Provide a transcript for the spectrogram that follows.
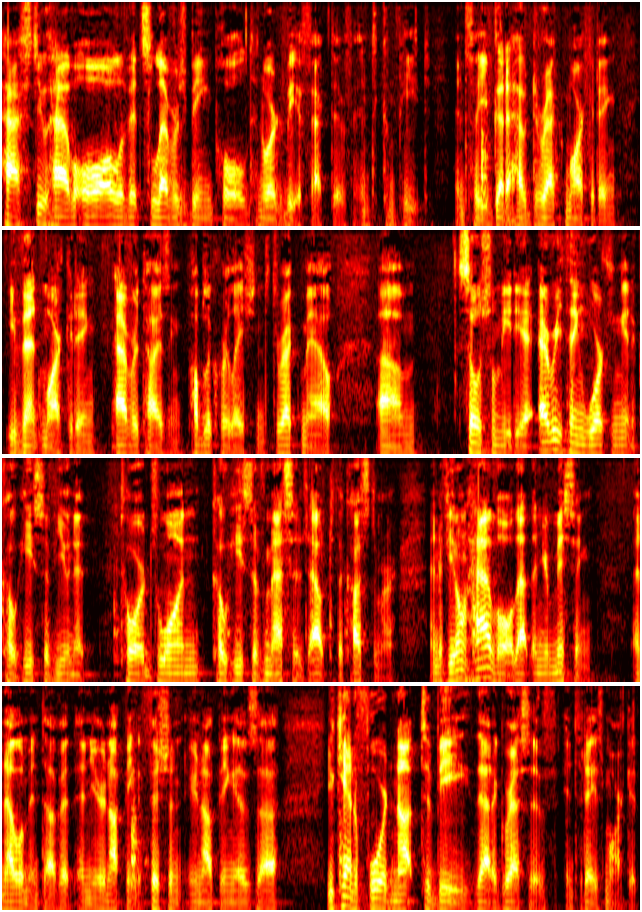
has to have all of its levers being pulled in order to be effective and to compete. And so you've got to have direct marketing, event marketing, advertising, public relations, direct mail, um, social media, everything working in a cohesive unit towards one cohesive message out to the customer. And if you don't have all that, then you're missing an element of it, and you're not being efficient. You're not being as uh, you can't afford not to be that aggressive in today's market.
